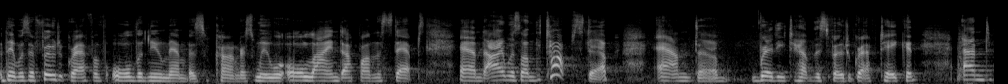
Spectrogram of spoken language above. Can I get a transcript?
There was a photograph of all the new members of Congress. We were all lined up on the steps, and I was on the top step and uh, ready to have this photograph taken. And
